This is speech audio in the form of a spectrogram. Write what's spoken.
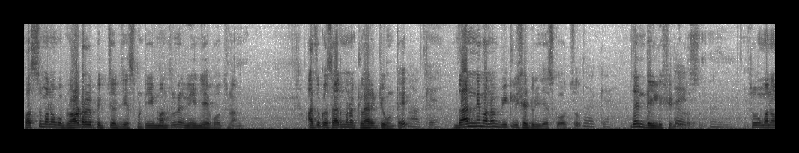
ఫస్ట్ మనం ఒక బ్రాడర్గా పిక్చర్ చేసుకుంటే ఈ మంత్లో నేను ఏం చేయబోతున్నాను? అది ఒకసారి మనకు క్లారిటీ ఉంటే దాన్ని మనం వీక్లీ షెడ్యూల్ చేసుకోవచ్చు. దెన్ డైలీ షెడ్యూల్ వస్తుంది. సో మనం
